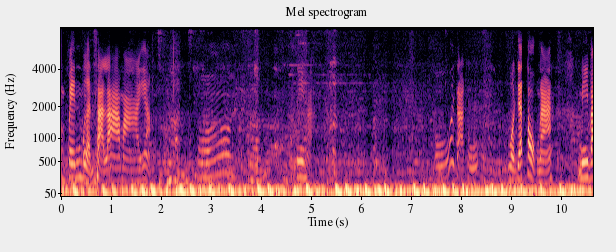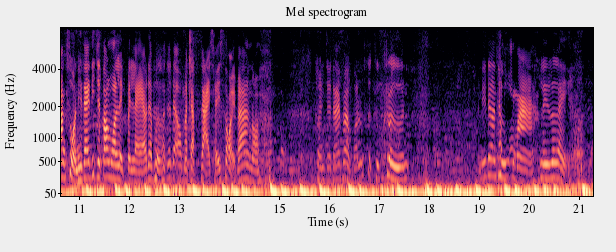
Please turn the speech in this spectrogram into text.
ำเป็นเหมือนศาลาไม้อะนี่ค่ะ โอ้สาธุหวดจะตกนะ มีบางส่วนที่ได้ดิจิตอลวอลเล็ตไปแล้วแต่เผื่อเขาจะได้ออกมาจับจ่ายใช้สอยบ้างเนาะมันจะได้แบบว่ารู้สึกคึกครื้น อันนี้เดินทะลุออกมาเรื่อยๆ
